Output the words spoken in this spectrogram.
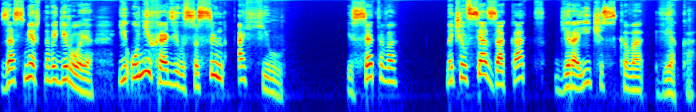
за смертного героя, и у них родился сын Ахилл. И с этого начался закат героического века.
